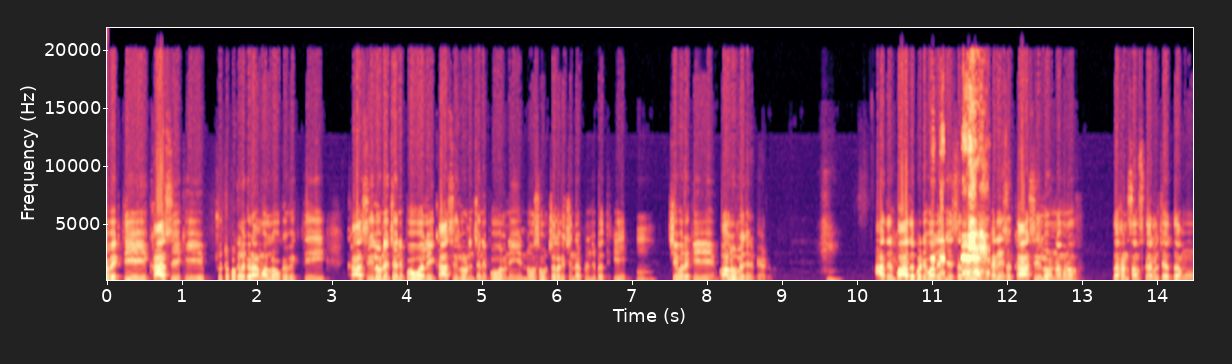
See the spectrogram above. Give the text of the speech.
వ్యక్తి కాశీకి చుట్టుపక్కల గ్రామాల్లో ఒక వ్యక్తి కాశీలోనే చనిపోవాలి కాశీలోనే చనిపోవాలని ఎన్నో సంవత్సరాలుగా చిన్నప్పటి నుంచి బతికి చివరికి వాళ్ళ ఊళ్ళో చనిపోయాడు. అతను బాధపడి వాళ్ళు ఏం చేశారు? కనీసం కాశీలో ఉన్న మనం దహన సంస్కారాలు చేద్దాము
